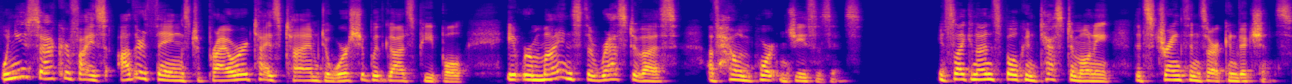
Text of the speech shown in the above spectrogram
When you sacrifice other things to prioritize time to worship with God's people, it reminds the rest of us of how important Jesus is. It's like an unspoken testimony that strengthens our convictions.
